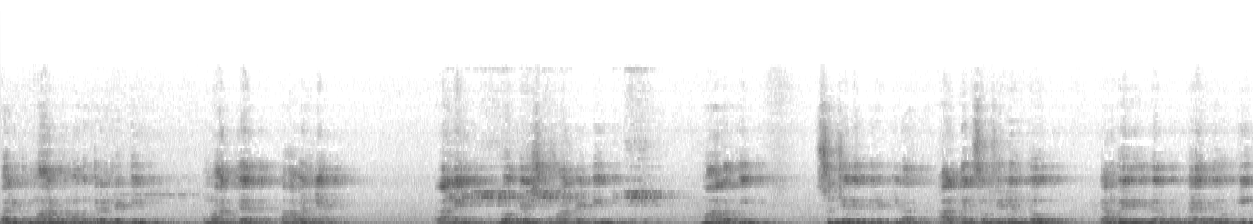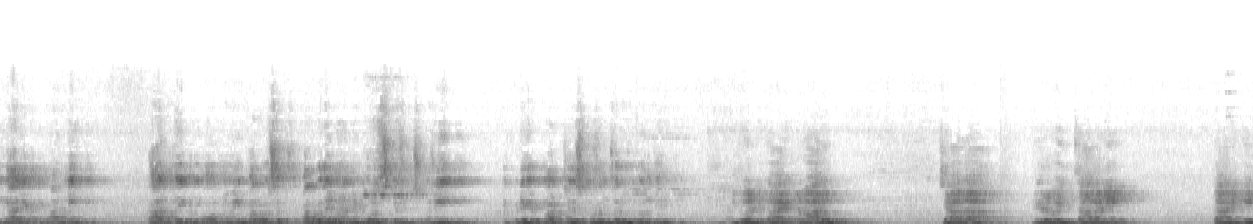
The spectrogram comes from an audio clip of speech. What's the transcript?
వారి కుమారుడు మధుకిరణ్ రెడ్డి కుమార్తె లావణ్య అలానే లోకేష్ కుమార్ రెడ్డి మాలతి సుచరిత్ రెడ్డిల ఆర్థిక సౌజన్యంతో ఎనభై ఐదు వేల రూపాయలతో ఈ కార్యక్రమాన్ని కార్తీక పౌర్ణమి పర్వస పర్వదినాన్ని పురస్కరించుకొని ఇక్కడ ఏర్పాటు చేసుకోవడం జరుగుతుంది. ఇటువంటి కార్యక్రమాలు చాలా నిర్వహించాలని దానికి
